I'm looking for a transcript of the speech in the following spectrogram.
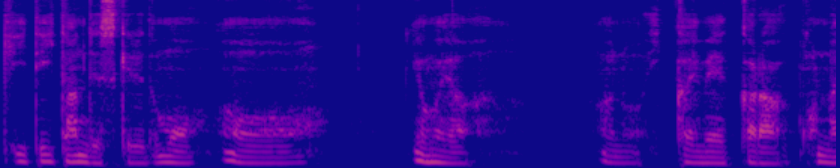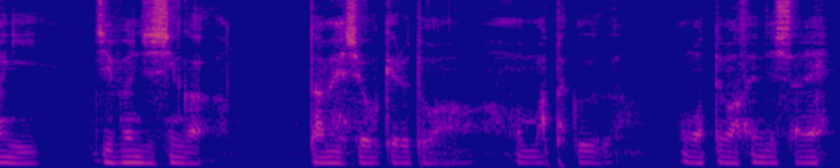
聞いていたんですけれどもよもやあの1回目からこんなに自分自身がダメージを受けるとは全く思ってませんでしたね。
